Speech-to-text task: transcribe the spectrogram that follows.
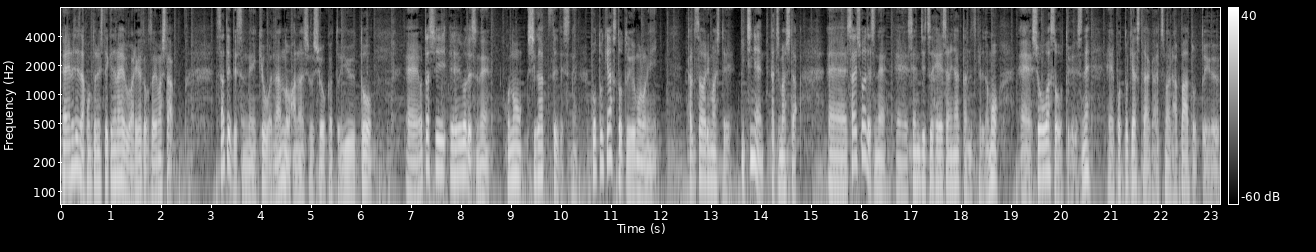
えー、NJ さん本当に素敵なライブをありがとうございました。さてですね、今日は何のお話をしようかというと、えー、私はですね、この4月でですね、ポッドキャストというものに携わりまして、1年経ちました。えー、最初はですね、えー、先日閉鎖になったんですけれども、えー、昭和層というですね、え、ポッドキャスターが集まるアパートという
